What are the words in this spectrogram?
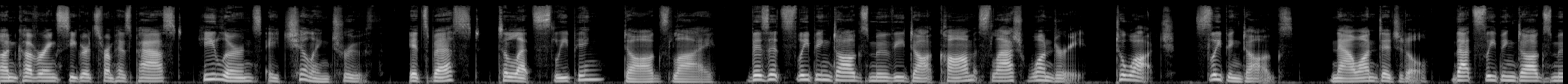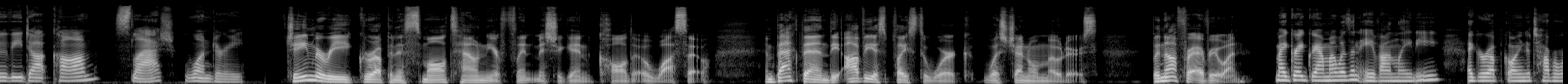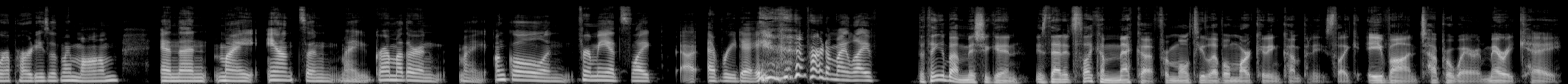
Uncovering secrets from his past, he learns a chilling truth. It's best to let sleeping dogs lie. Visit sleepingdogsmovie.com slash Wondery to watch Sleeping Dogs, now on digital. That's sleepingdogsmovie.com slash Wondery. Jane Marie grew up in a small town near Flint, Michigan called Owosso. And back then, the obvious place to work was General Motors. But not for everyone. My great grandma was an Avon lady. I grew up going to Tupperware parties with my mom. And then my aunts and my grandmother and my uncle. And for me, it's like uh, every day part of my life. The thing about Michigan is that it's like a mecca for multi level marketing companies like Avon, Tupperware, and Mary Kay.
